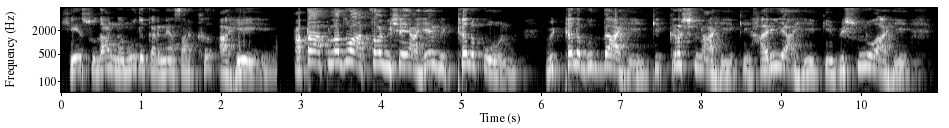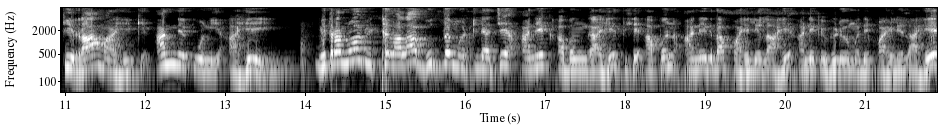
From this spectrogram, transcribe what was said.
हे सुद्धा नमूद करण्यासारखं आहे. आता आपला जो आजचा विषय आहे विठ्ठल कोण? विठ्ठल बुद्ध आहे की कृष्ण आहे की हरी आहे की विष्णू आहे की राम आहे की अन्य कोणी आहे? मित्रांनो विठ्ठलाला बुद्ध म्हटल्याचे अनेक अभंग आहेत. हे आपण अनेकदा पाहिलेलं आहे अनेक व्हिडिओमध्ये पाहिलेलं आहे.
